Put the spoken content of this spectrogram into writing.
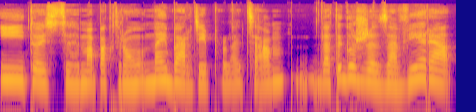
i to jest mapa, którą najbardziej polecam, dlatego że zawiera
